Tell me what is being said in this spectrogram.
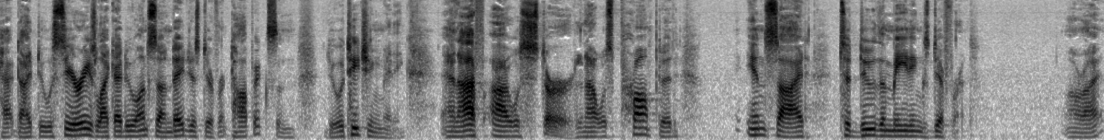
I do a series like I do on Sunday, just different topics, and do a teaching meeting. And I, I was stirred and I was prompted inside to do the meetings different. All right?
